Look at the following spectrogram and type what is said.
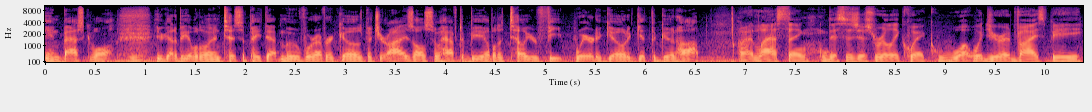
in basketball. Mm. You've got to be able to anticipate that move wherever it goes, but your eyes also have to be able to tell your feet where to go to get the good hop. All right, last thing. This is just really quick. What would your advice be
